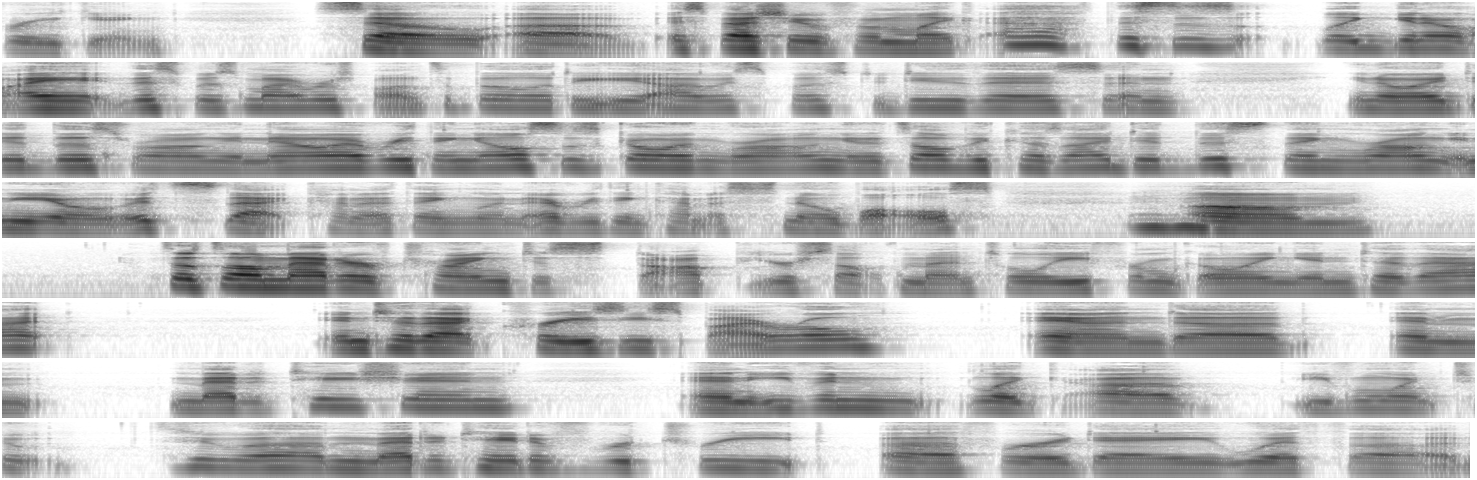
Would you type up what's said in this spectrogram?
freaking. So uh, especially if I'm like, ah, this is like you know, I this was my responsibility. I was supposed to do this, and you know, I did this wrong, and now everything else is going wrong, and it's all because I did this thing wrong. And you know, it's that kind of thing when everything kind of snowballs. Mm-hmm. Um, so it's all a matter of trying to stop yourself mentally from going into that, into that crazy spiral, and uh, and meditation, and even like uh, even went to to a meditative retreat uh, for a day with uh,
